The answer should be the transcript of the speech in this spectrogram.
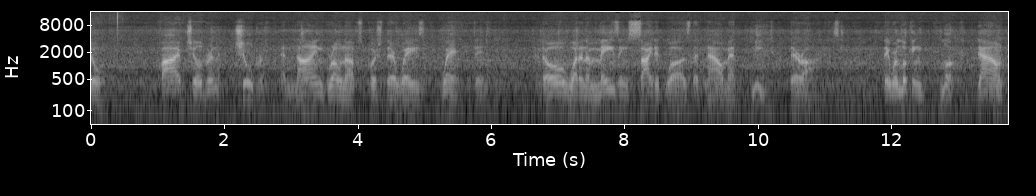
door. Five children, children, and nine grown-ups pushed their ways way in. And oh, what an amazing sight it was that now met meet their eyes. They were looking, look, down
